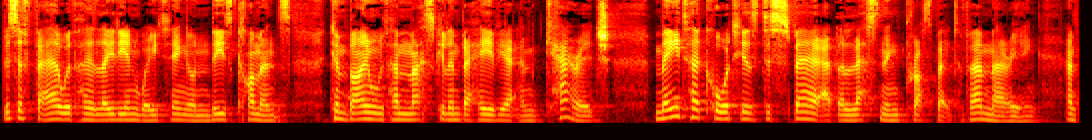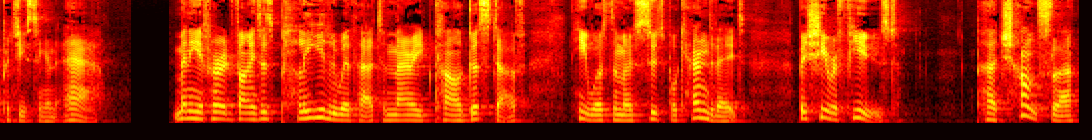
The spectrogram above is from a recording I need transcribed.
This affair with her lady in waiting and these comments, combined with her masculine behaviour and carriage, made her courtiers despair at the lessening prospect of her marrying and producing an heir. Many of her advisers pleaded with her to marry Carl Gustav. He was the most suitable candidate, but she refused. Her chancellor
